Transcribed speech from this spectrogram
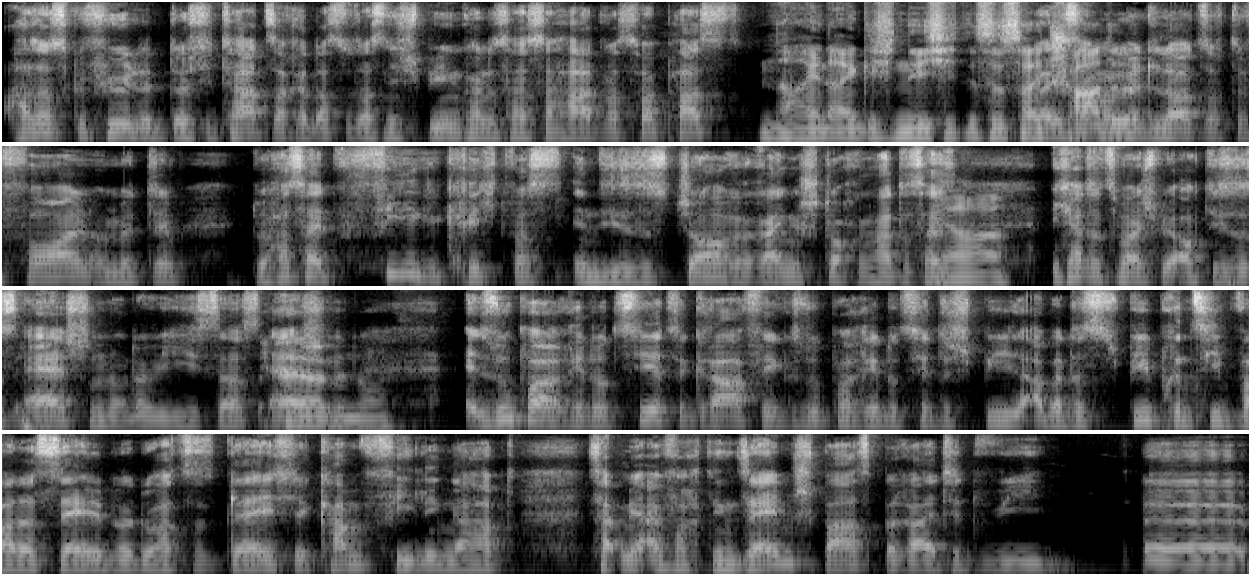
Hast du das Gefühl, durch die Tatsache, dass du das nicht spielen konntest, hast du hart was verpasst? nein, eigentlich nicht. Das ist halt Weil ich sag mal, schade. mit Lords of the Fallen und mit dem, du hast halt viel gekriegt, was in dieses Genre reingestochen hat. Das heißt, Ja. ich hatte zum Beispiel auch dieses Ashen oder wie hieß das? Ja, Ashen. genau. Super reduzierte Grafik, super reduziertes Spiel, aber das Spielprinzip war dasselbe. Du hast das gleiche Kampffeeling gehabt. Es hat mir einfach denselben Spaß bereitet wie, äh,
